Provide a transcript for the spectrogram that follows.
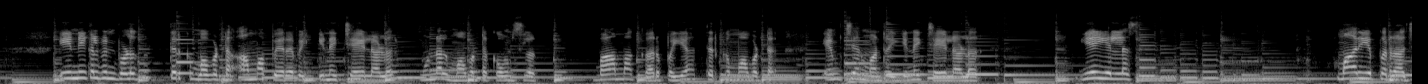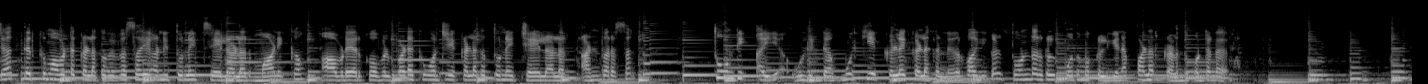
இந்நிகழ்வின் பொழுது தெற்கு மாவட்ட அம்மா பேரவை இணைச் செயலாளர் முன்னாள் மாவட்ட கவுன்சிலர் பாமா கருப்பையா தெற்கு மாவட்ட எம்ஜிஆர் மன்ற இணைச் செயலாளர் ஏஎல்எஸ் மாரியப்பர் ராஜா தெற்கு மாவட்ட கழக விவசாய அணி துணை செயலாளர் மாணிக்கம் ஆவடையார் கோவில் வடக்கு ஒன்றிய கழக துணை செயலாளர் அன்பரசன் தூண்டி ஐயா உள்ளிட்ட முக்கிய கிளை கழக நிர்வாகிகள் தொண்டர்கள் பொதுமக்கள் என பலர் கலந்து கொண்டனர்.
